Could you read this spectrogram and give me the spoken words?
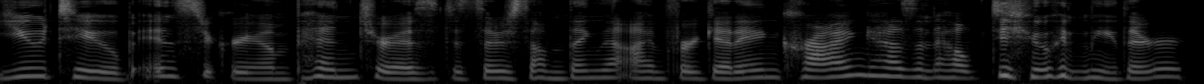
YouTube, Instagram, Pinterest. Is there something that I'm forgetting? Crying hasn't helped you, and neither.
